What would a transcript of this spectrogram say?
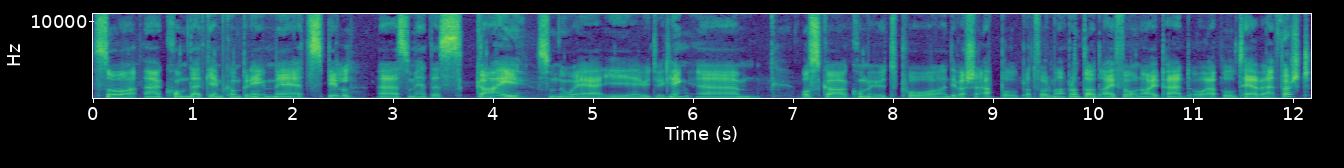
så eh, kom det et Game Company med et spill eh, som heter Sky, som nå er i utvikling. eh, og skal komme ut på diverse Apple-plattformer, bl.a. iPhone, iPad og Apple TV først.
